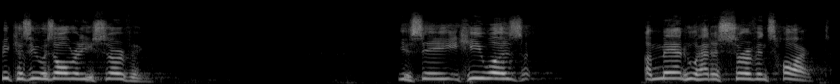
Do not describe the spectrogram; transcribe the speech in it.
Because he was already serving. You see, he was a man who had a servant's heart.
